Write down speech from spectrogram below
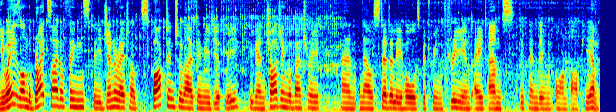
Anyways, on the bright side of things, the generator sparked into life immediately, began charging the battery, and now steadily holds between 3 and 8 amps depending on RPM.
